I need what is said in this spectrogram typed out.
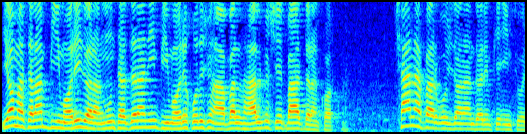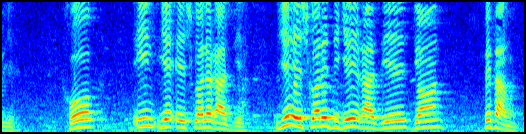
یا مثلا بیماری دارن منتظرن این بیماری خودشون اول حل بشه بعد برن کار کنن. چند نفر وجدانن داریم که اینطوریه؟ خب این یه اشکال قضیه. یه اشکال دیگه قضیه جان بفرمایید.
